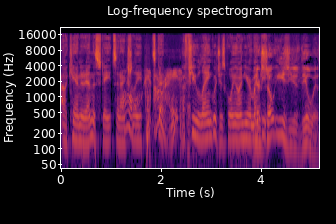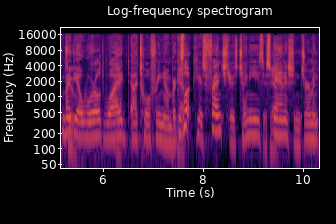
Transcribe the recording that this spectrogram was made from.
uh, Canada and the States, and actually okay. it's All got right. a few languages going on here. Might They're be- so easy to deal with, might too. be a worldwide uh, toll free number. Because Yeah. look, here's French, there's Chinese, there's Yeah. Spanish, and German.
